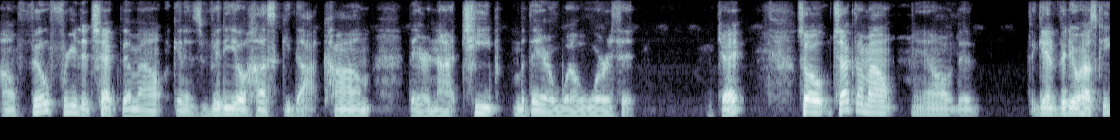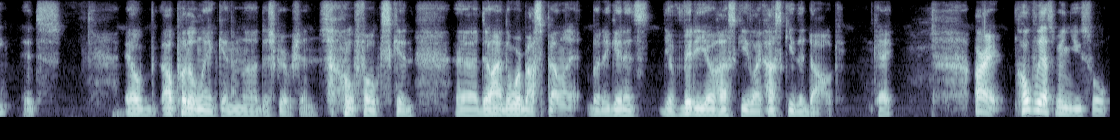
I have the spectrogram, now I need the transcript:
um, feel free to check them out. Again, it's videohusky.com. They are not cheap, but they are well worth it. Okay. So check them out. You know, the, again, Video Husky. It's It'll, I'll put a link in the description so folks can uh, don't have to worry about spelling it. But again, it's your video husky like Husky the dog. Okay. All right. Hopefully that's been useful.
